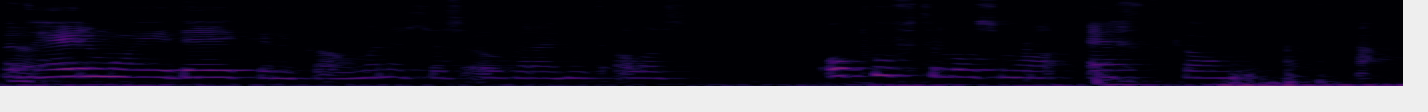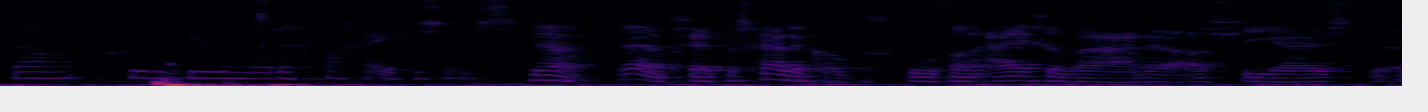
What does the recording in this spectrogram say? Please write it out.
met hele mooie ideeën kunnen komen. Dat je als overheid niet alles op hoeft te lossen, maar wel echt kan, nou, wel een goede duw in de rug kan geven soms. Ja, ja, het geeft waarschijnlijk ook een gevoel van eigenwaarde als je juist eh,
